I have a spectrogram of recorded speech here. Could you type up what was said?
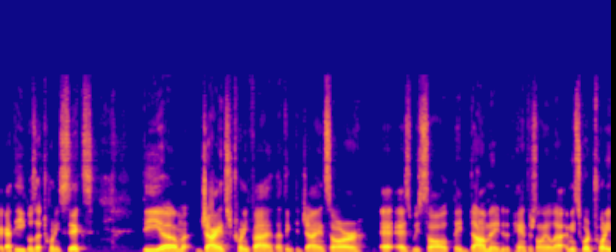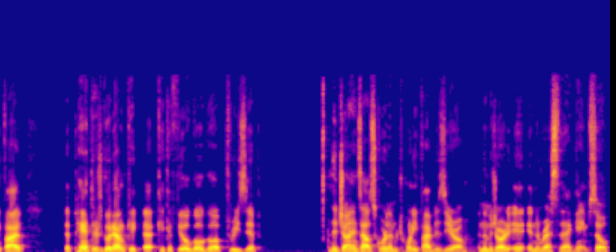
I got the Eagles at 26. The um, Giants are 25. I think the Giants are, as we saw, they dominated the Panthers. Only allowed, I mean, scored 25. The Panthers go down, kick, uh, kick a field goal, go up three zip the Giants outscored them 25 to 0 in the majority in the rest of that game. So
